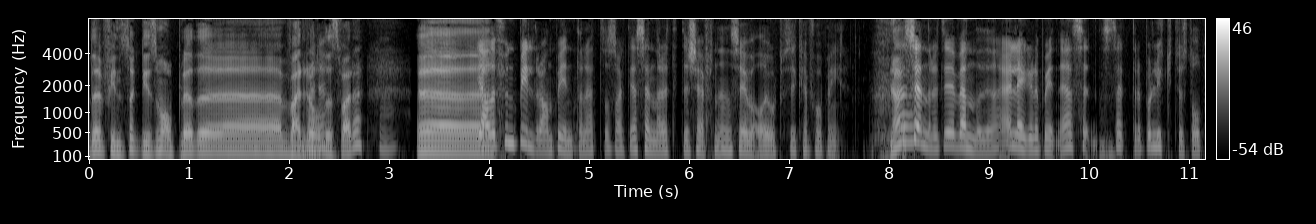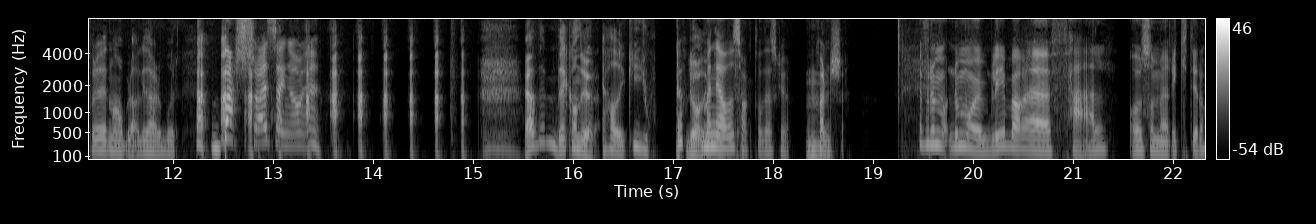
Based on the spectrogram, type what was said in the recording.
det finnes nok de som har opplevd det verre òg, dessverre. Ja. Uh, Jeg hadde funnet bilder av han på internett og sagt jeg sender dette til sjefen din og sier hva du har gjort hvis ikke jeg får penger. ja, Jeg sender det til vennene dine. Jeg legger det på. Jeg setter det på lyktestolper i nabolaget der du bor. Bæsja i senga mi! ja det, det kan du gjøre. Jeg hadde ikke gjort det, Du men ikke jeg hadde det. sagt at jeg skulle gjøre Mm. det. Kanskje. Ja, for du må, du må jo bli bare fæl, og som er riktig, da.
